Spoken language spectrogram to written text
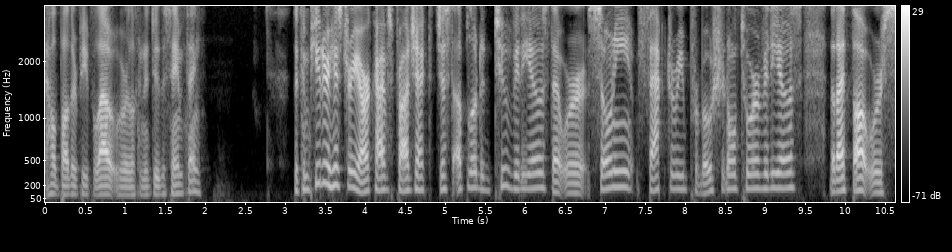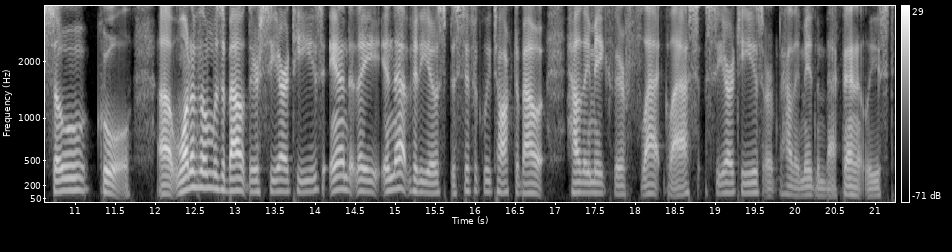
help other people out who are looking to do the same thing. The Computer History Archives project just uploaded two videos that were Sony factory promotional tour videos that I thought were so cool. Uh, one of them was about their CRTs, and they in that video specifically talked about how they make their flat glass CRTs, or how they made them back then at least,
